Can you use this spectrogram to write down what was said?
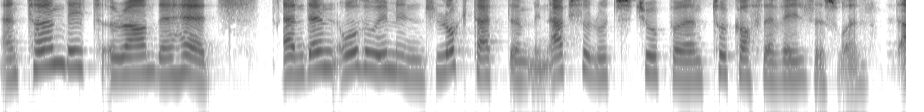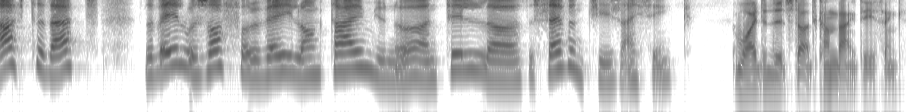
and turned it around their heads. And then all the women looked at them in absolute stupor and took off their veils as well. After that, the veil was off for a very long time, you know, until uh, the 70s, I think Why did it start to come back, do you think?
